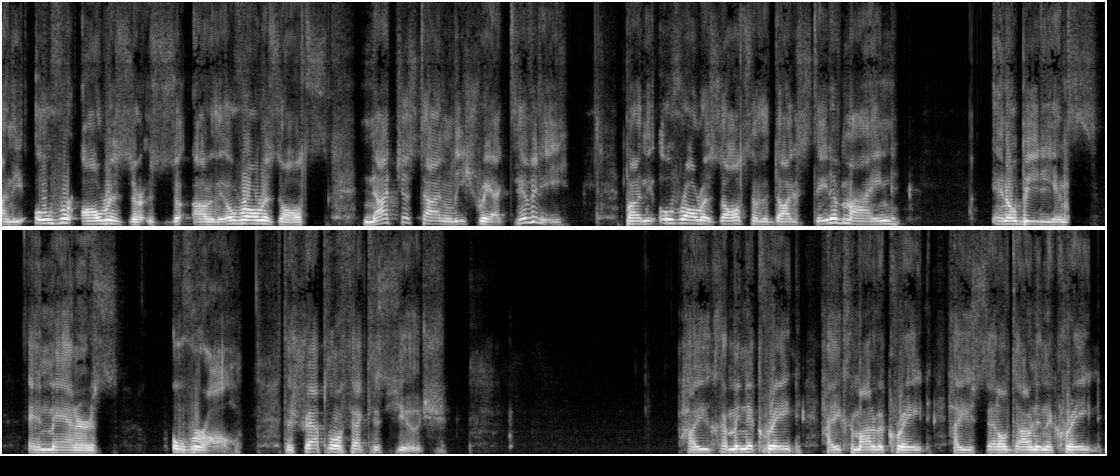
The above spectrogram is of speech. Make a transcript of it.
on the overall uh, the overall results, not just on leash reactivity, but on the overall results of the dog's state of mind and obedience and manners overall. The shrapnel effect is huge. How you come in a crate, how you come out of a crate, how you settle down in the crate.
